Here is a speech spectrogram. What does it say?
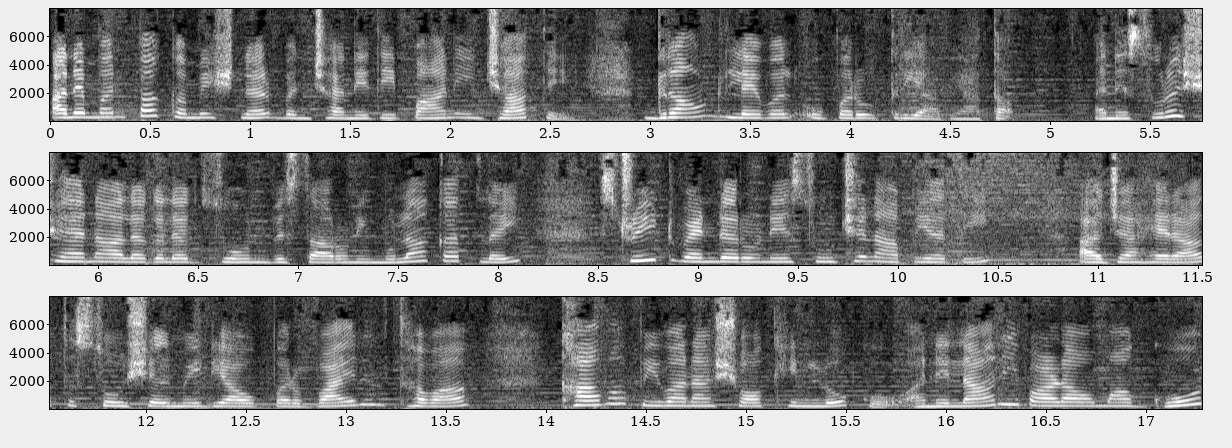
અને મનપા કમિશનર બંછાનિધિ પાની જાતે ગ્રાઉન્ડ લેવલ ઉપર ઉતરી આવ્યા હતા. અને સુરત શહેરના અલગ અલગ ઝોન વિસ્તારોની મુલાકાત લઈ સ્ટ્રીટ વેન્ડરોને સૂચન આપી હતી. આ જાહેરાત સોશિયલ મીડિયા ઉપર વાયરલ થવા ખાવા પીવાના શોખીન લોકો અને લારીવાળાઓમાં ઘોર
